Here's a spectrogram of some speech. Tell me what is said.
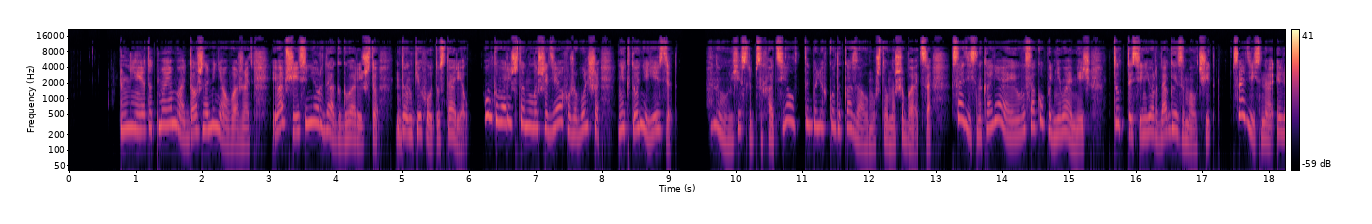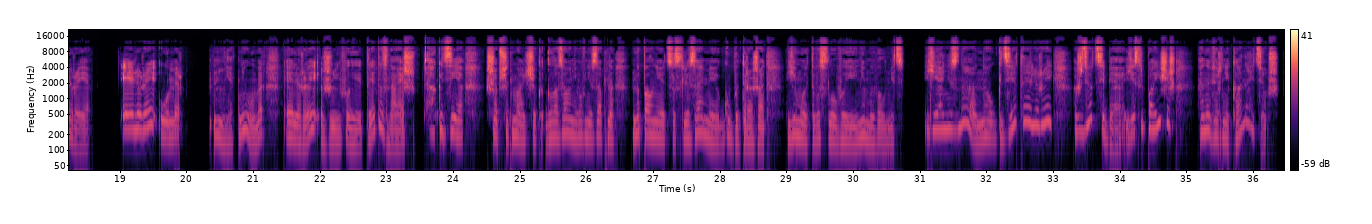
«Нет, это моя мать должна меня уважать. И вообще, сеньор Дага говорит, что Дон Кихот устарел. Он говорит, что на лошадях уже больше никто не ездит. Ну, если б захотел, ты бы легко доказал ему, что он ошибается. Садись на коня и высоко поднимай меч. Тут-то сеньор Дага и замолчит. Садись на Эль-Рея. Эль-Рей умер. Нет, не умер. Эль-Рей жив, и ты это знаешь. А где? шепчет мальчик. Глаза у него внезапно наполняются слезами, губы дрожат. Ему этого слова и не вымолвить. «Я не знаю, но где-то Эль-Рей ждет тебя. Если поищешь, наверняка найдешь».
